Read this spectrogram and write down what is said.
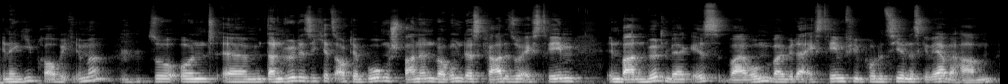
Energie brauche ich immer. Mhm. So, und ähm, dann würde sich jetzt auch der Bogen spannen, warum das gerade so extrem in Baden-Württemberg ist. Warum? Weil wir da extrem viel produzierendes Gewerbe haben.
